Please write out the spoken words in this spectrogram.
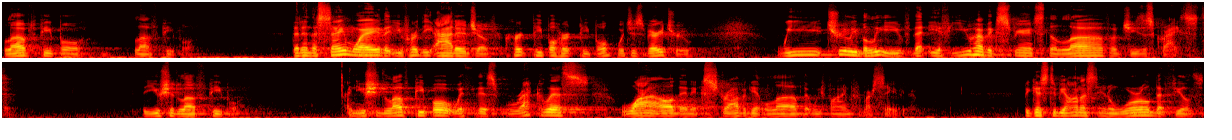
loved people love people. That in the same way that you've heard the adage of hurt people hurt people, which is very true, we truly believe that if you have experienced the love of Jesus Christ, that you should love people. And you should love people with this reckless, wild, and extravagant love that we find from our Savior. Because to be honest, in a world that feels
